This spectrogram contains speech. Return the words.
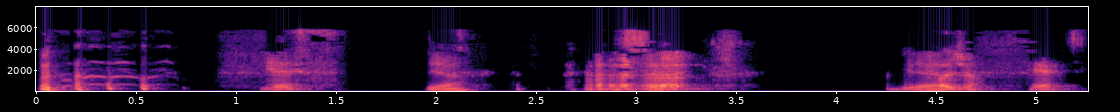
yes. Yeah. So, yeah. Pleasure. Yes.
